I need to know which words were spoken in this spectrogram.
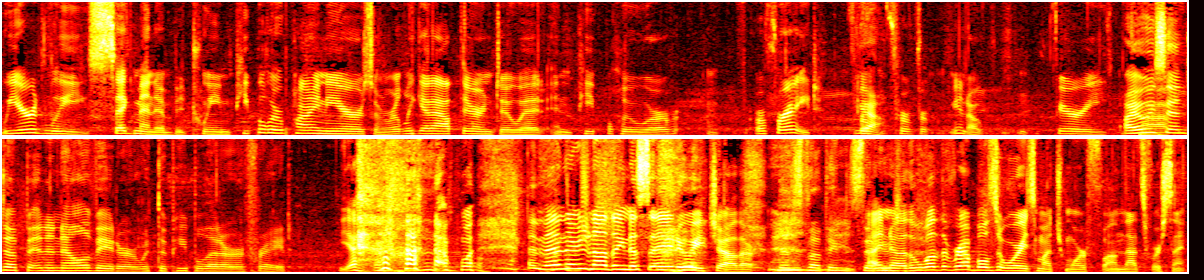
weirdly segmented between people who are pioneers and really get out there and do it, and people who are, are afraid. For, Yeah. For, for you know, very. I always uh, end up in an elevator with the people that are afraid. Yeah. and then there's nothing to say to each other. There's nothing to say. I know. The, well, the rebels are always much more fun. That's what we're saying.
